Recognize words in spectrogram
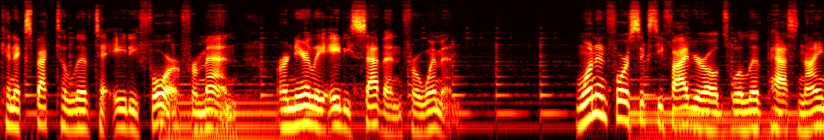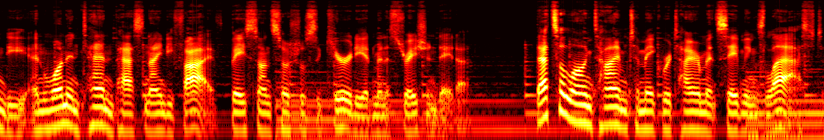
can expect to live to 84 for men, or nearly 87 for women. One in four 65 year olds will live past 90, and one in 10 past 95, based on Social Security Administration data. That's a long time to make retirement savings last,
